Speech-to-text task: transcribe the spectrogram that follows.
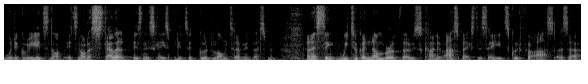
would agree. It's not it's not a stellar business case, but it's a good long term investment. And I think we took a number of those kind of aspects to say it's good for us as a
